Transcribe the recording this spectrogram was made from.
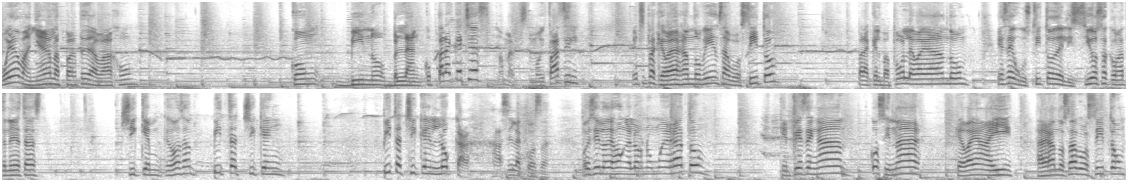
voy a bañar la parte de abajo con vino blanco. ¿Para qué, chef? No, es muy fácil. Esto es para que vaya dejando bien saborcito. Para que el vapor le vaya dando ese gustito delicioso que van a tener estas chicken, que vamos a pizza chicken, pizza chicken loca, así la cosa. Hoy sí lo dejo en el horno muy rato, que empiecen a cocinar, que vayan ahí agarrando saborcito.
